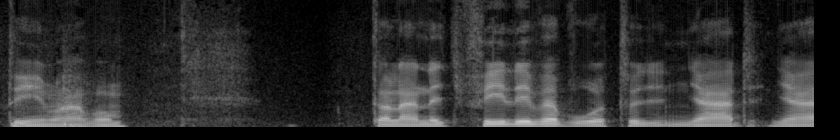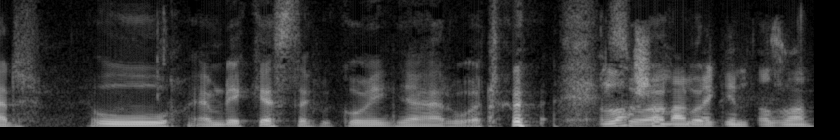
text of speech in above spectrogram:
témában. Talán egy fél éve volt, hogy nyár, nyár Ú, emlékeztek, mikor még nyár volt. Lassan szóval már akkor, megint az van.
